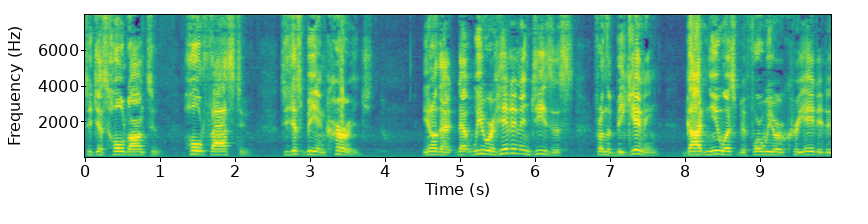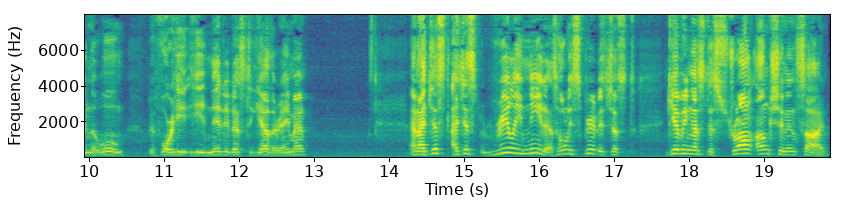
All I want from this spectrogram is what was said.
to just hold on to, hold fast to, to just be encouraged. You know, that, that we were hidden in Jesus from the beginning. God knew us before we were created in the womb, before He, he knitted us together. Amen? And I just I just really need us. Holy Spirit is just giving us this strong unction inside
